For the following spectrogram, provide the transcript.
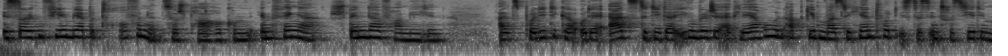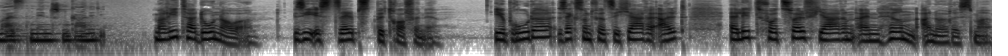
Es sollten viel mehr Betroffene zur Sprache kommen, Empfänger, Spenderfamilien. Als Politiker oder Ärzte, die da irgendwelche Erklärungen abgeben, was der Hirntod ist, das interessiert die meisten Menschen gar nicht. Marita Donauer. Sie ist selbst Betroffene. Ihr Bruder, 46 Jahre alt, erlitt vor zwölf Jahren ein Hirnaneurysma.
